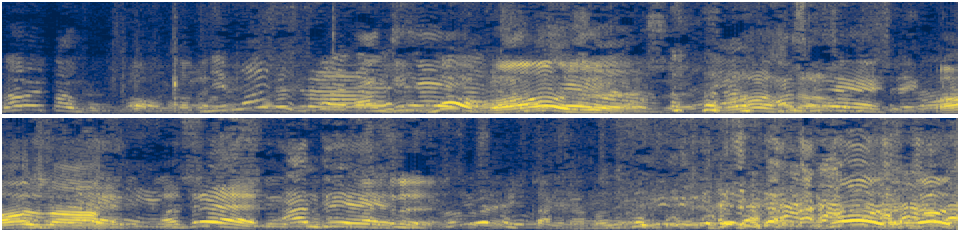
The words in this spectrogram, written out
nowy tomyk. Nie możesz brać. Może. Można. Andrzej! Andrzej! Chodź, chodź,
